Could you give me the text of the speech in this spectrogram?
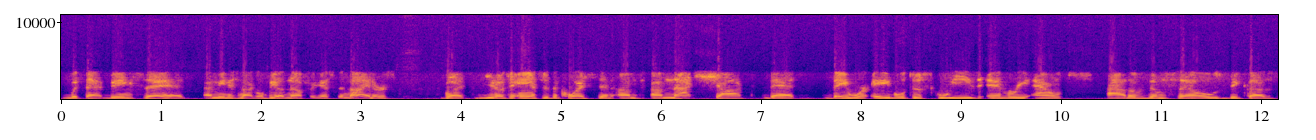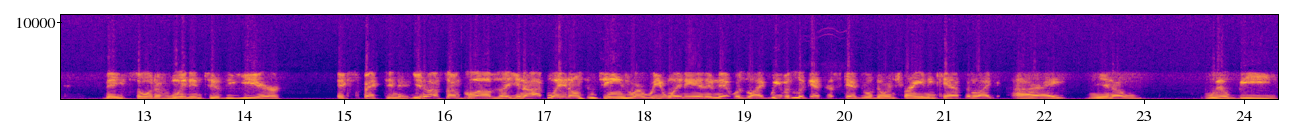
with that being said, I mean it's not going to be enough against the Niners. But you know, to answer the question, I'm I'm not shocked that they were able to squeeze every ounce out of themselves because they sort of went into the year expecting it. You know, some clubs, you know, I played on some teams where we went in and it was like we would look at the schedule during training camp and like, all right, you know, we'll be,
